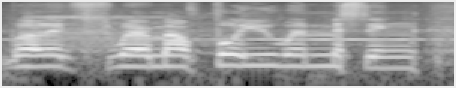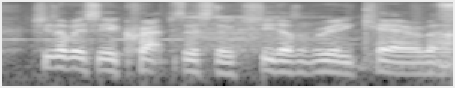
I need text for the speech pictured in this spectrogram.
but it's where Mafuyu went missing. She's obviously a crap sister. She doesn't really care about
